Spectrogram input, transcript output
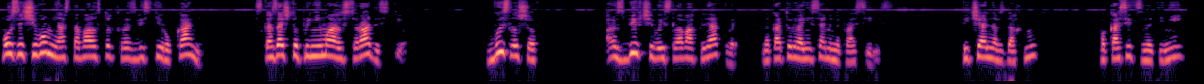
после чего мне оставалось только развести руками, сказать, что принимаю с радостью, выслушав разбивчивые слова клятвы, на которые они сами напросились, печально вздохнуть, покоситься на теней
